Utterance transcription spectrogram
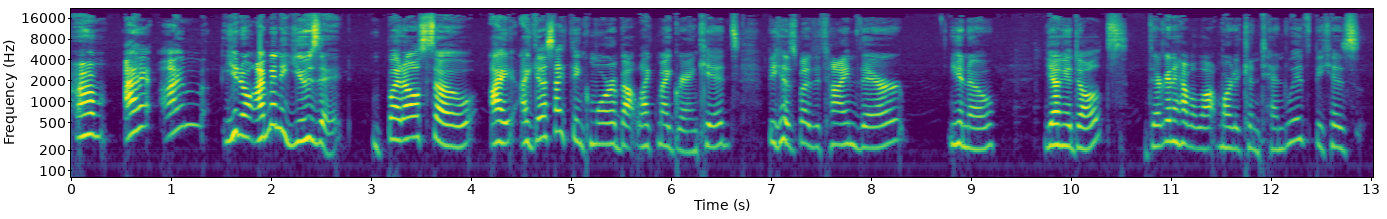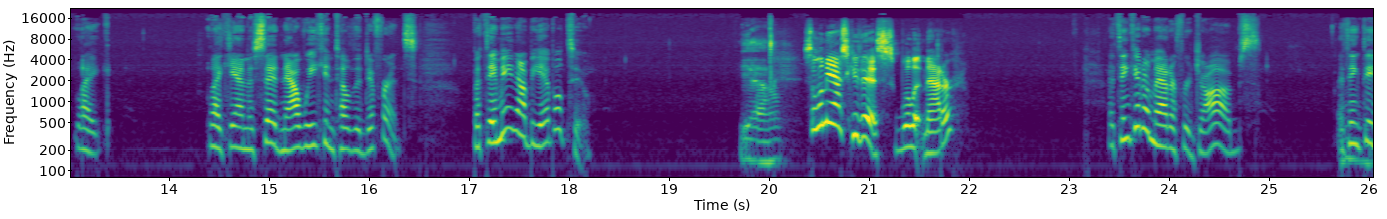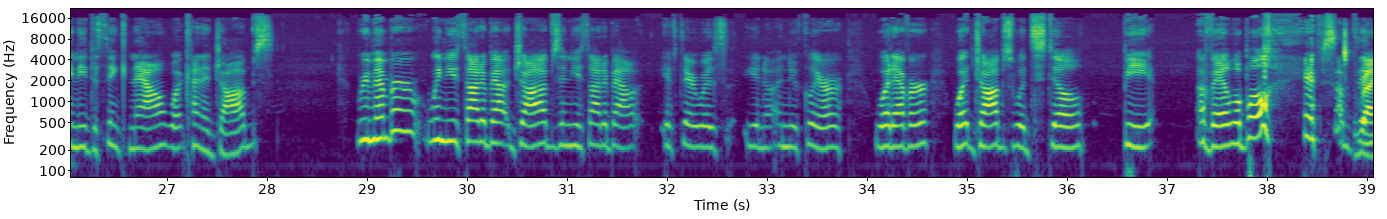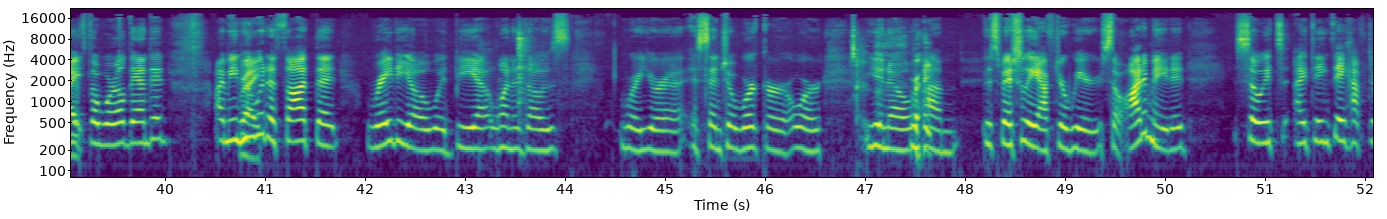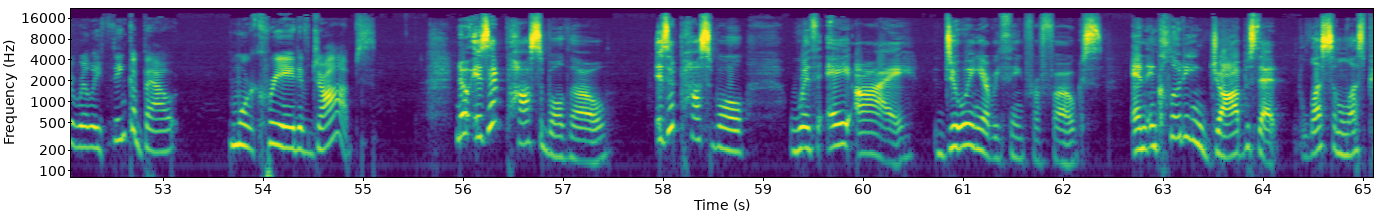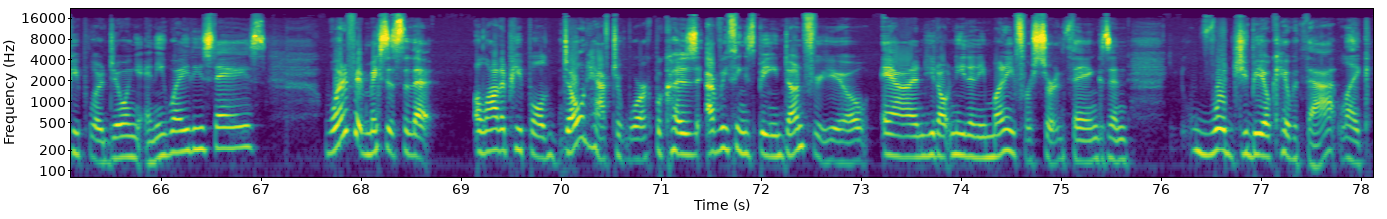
Um, I, I'm, you know, I'm going to use it, but also, I, I guess I think more about like my grandkids because by the time they're, you know, young adults, they're going to have a lot more to contend with because, like, like Anna said, now we can tell the difference, but they may not be able to. Yeah. So let me ask you this Will it matter? I think it'll matter for jobs. I think they need to think now what kind of jobs. Remember when you thought about jobs and you thought about if there was, you know, a nuclear whatever, what jobs would still be available if something Right. if the world ended? I mean, Right. who would have thought that radio would be uh, one of those where you're an essential worker or, you know, um, especially after we're so automated. So it's I think they have to really think about more creative jobs. No, is it possible though? Is it possible with AI doing everything for folks and including jobs that less and less people are doing anyway these days. What if it makes it so that a lot of people don't have to work because everything's being done for you and you don't need any money for certain things and would you be okay with that? Like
